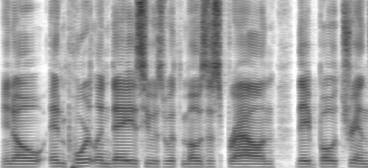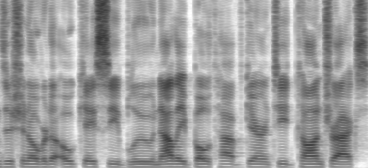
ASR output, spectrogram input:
You know, in Portland days, he was with Moses Brown. They both transitioned over to OKC Blue. Now they both have guaranteed contracts.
